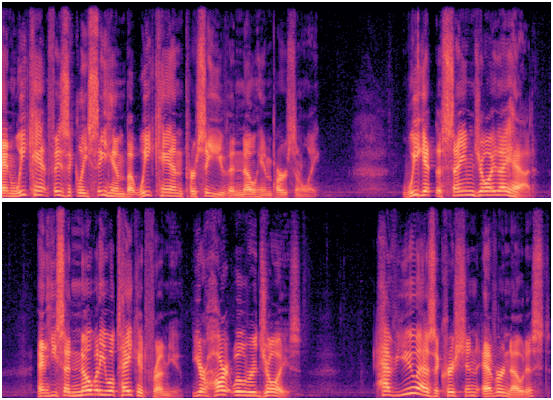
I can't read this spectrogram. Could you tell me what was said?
and we can't physically see him, but we can perceive and know him personally. We get the same joy they had. And he said, Nobody will take it from you. Your heart will rejoice. Have you, as a Christian, ever noticed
